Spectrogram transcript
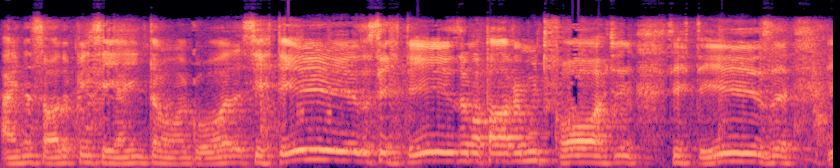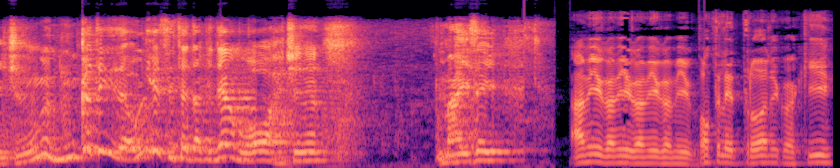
Aí nessa hora eu pensei, aí ah, então, agora, certeza, certeza, é uma palavra muito forte, né? Certeza. A gente nunca tem. A única certeza da vida é a morte, né? Mas aí. Amigo, amigo, amigo, amigo. Ponto eletrônico aqui.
